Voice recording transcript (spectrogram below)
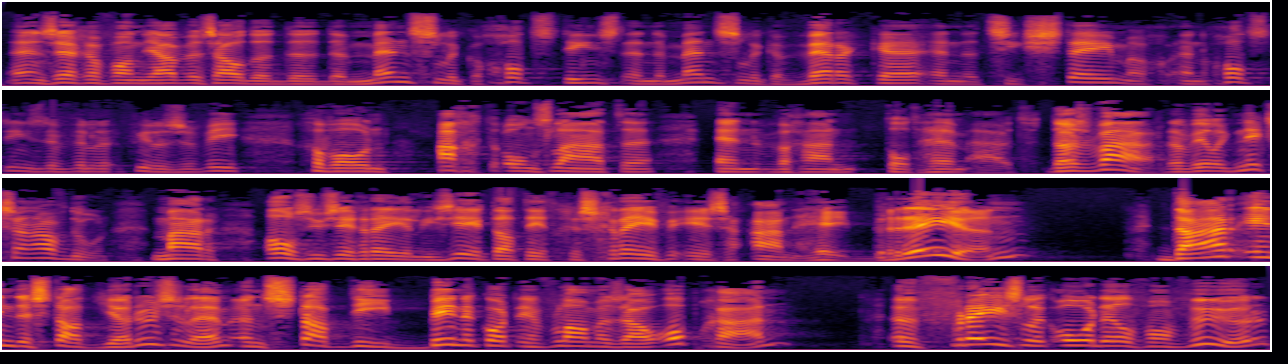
En zeggen van ja, we zouden de, de menselijke godsdienst en de menselijke werken en het systeem en godsdienst en filosofie gewoon achter ons laten en we gaan tot hem uit. Dat is waar, daar wil ik niks aan afdoen. Maar als u zich realiseert dat dit geschreven is aan Hebreeën, daar in de stad Jeruzalem, een stad die binnenkort in vlammen zou opgaan, een vreselijk oordeel van vuur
